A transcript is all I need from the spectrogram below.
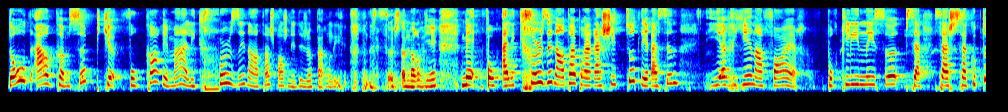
d'autres arbres comme ça, puis qu'il faut carrément aller creuser dans la terre. Je pense que je n'ai déjà parlé de ça, ça me revient. Mais il faut aller creuser dans la terre pour arracher toutes les racines. Il n'y a rien à faire pour cleaner ça. Ça, ça, ça coupe tout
